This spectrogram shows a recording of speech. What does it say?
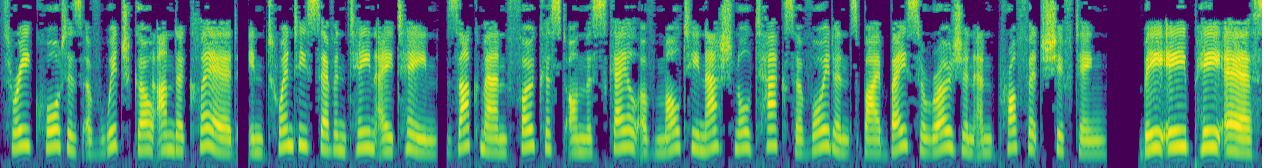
three quarters of which go undeclared. In 2017 18, Zucman focused on the scale of multinational tax avoidance by base erosion and profit shifting BEPS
